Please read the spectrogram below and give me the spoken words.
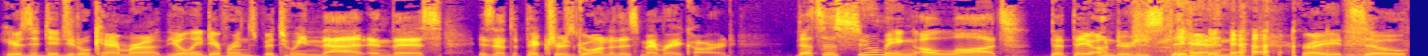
here's a digital camera. The only difference between that and this is that the pictures go onto this memory card. That's assuming a lot that they understand right? So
